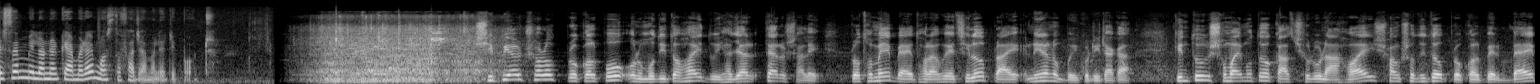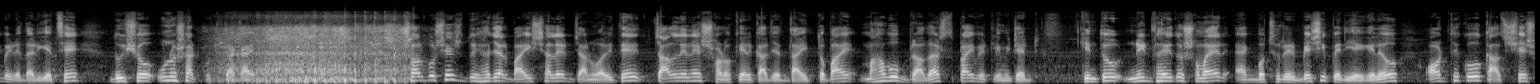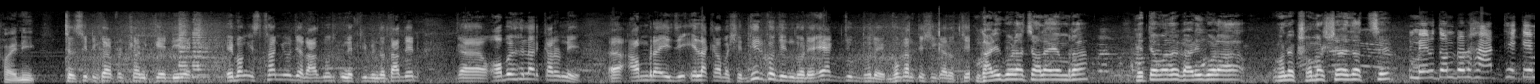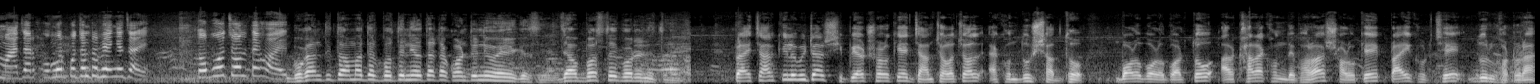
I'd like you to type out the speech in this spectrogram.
এস এম মিলনের ক্যামেরায় মোস্তফা জামালের রিপোর্ট। শিপইয়ার্ড সড়ক প্রকল্প অনুমোদিত হয় দুই হাজার তেরো সালে। প্রথমে ব্যয় ধরা হয়েছিল প্রায় নিরানব্বই কোটি টাকা। কিন্তু সময় মতো কাজ শুরু না হয়, সংশোধিত প্রকল্পের ব্যয় বেড়ে দাঁড়িয়েছে দুইশো উনষাট কোটি টাকায়। সর্বশেষ দুই হাজার বাইশ সালের জানুয়ারিতে চার লেনের সড়কের কাজের দায়িত্ব পায় মাহবুব ব্রাদার্স প্রাইভেট লিমিটেড। কিন্তু নির্ধারিত সময়ের এক বছরের বেশি পেরিয়ে গেলেও অর্ধেকও কাজ শেষ হয়নি। সিটি কর্পোরেশনকে দিয়ে এবং স্থানীয় যে রাজনৈতিক নেতৃবৃন্দ তাদের অবহেলার কারণে আমরা এই যে এলাকাবাসী দীর্ঘদিন ধরে এক যুগ ধরে ভোগান্তির শিকার হচ্ছে। গাড়ি ঘোড়া চালাই আমরা। এতে আমাদের গাড়ি ঘোড়া অনেক সমস্যা হয়ে যাচ্ছে। মেরুদণ্ডর হাড় থেকে মাজার কোমর পর্যন্ত ভেঙে যায়। তবুও চলতে হয়। ভোগান্তি তো আমাদের প্রতিনিয়ত একটা কন্টিনিউ হয়ে গেছে। যা অভ্যস্তই পরিণত প্রায় চার কিলোমিটার শিপইয়ার্ড সড়কে যান চলাচল এখন দুঃসাধ্য। বড় বড় গর্ত আর খানাখন্দে ভরা সড়কে প্রায় ঘটছে দুর্ঘটনা।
